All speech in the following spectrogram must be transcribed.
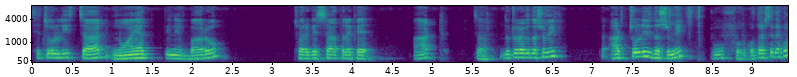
ছেচল্লিশ, চার, নয় আর তিনে বারো, ছয় রেখে সাত রেখে আট, চার। দুটো আগে দশমিক, আটচল্লিশ দশমিক টু ফোর। কত আসছে দেখো?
